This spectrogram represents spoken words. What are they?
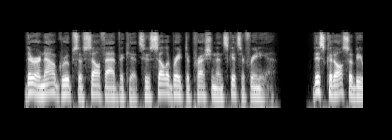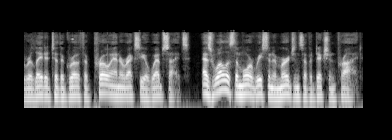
There are now groups of self advocates who celebrate depression and schizophrenia. This could also be related to the growth of pro anorexia websites, as well as the more recent emergence of addiction pride.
